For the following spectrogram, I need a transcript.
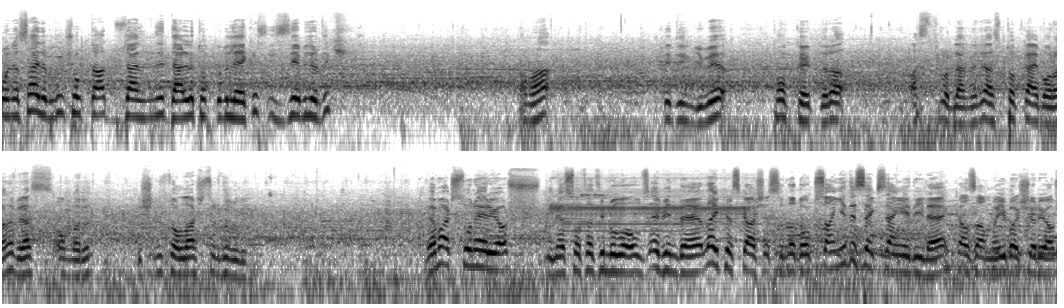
oynasaydı bugün çok daha düzenli, derli toplu bir Lakers izleyebilirdik. Ama dediğim gibi top kayıpları, asist problemleri, biraz top kaybı oranı biraz onların işini zorlaştırdı bugün. Ve maç sona eriyor. Minnesota Timberwolves evinde Lakers karşısında 97-87 ile kazanmayı başarıyor.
